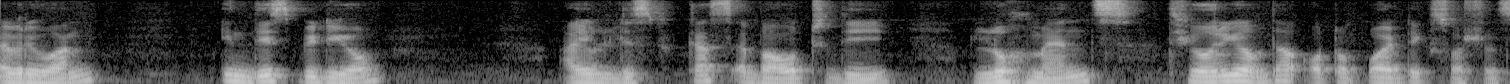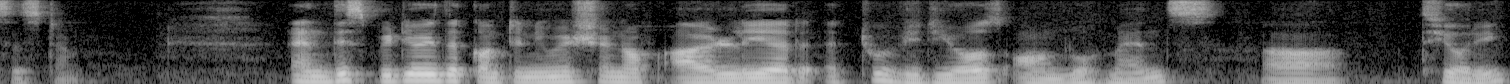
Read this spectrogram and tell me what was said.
everyone. In this video, I will discuss about the Luhmann's theory of the autopoietic social system. And this video is the continuation of earlier two videos on Luhmann's uh, theory,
